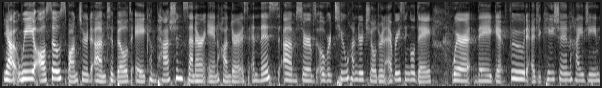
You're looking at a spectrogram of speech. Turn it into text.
Yeah, we also sponsored um, to build a compassion center in Honduras, and this um, serves over 200 children every single day where they get food, education, hygiene,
